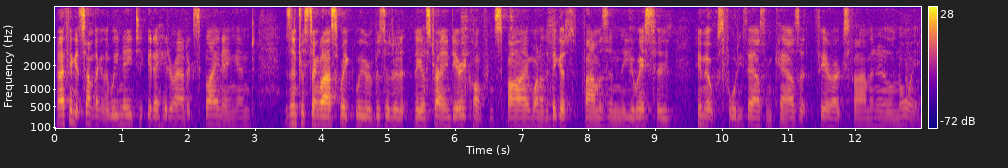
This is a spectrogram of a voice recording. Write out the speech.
and I think it's something that we need to get our head around explaining. And it was interesting, last week we were visited at the Australian Dairy Conference by one of the biggest farmers in the US who, who milks 40,000 cows at Fair Oaks Farm in Illinois.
